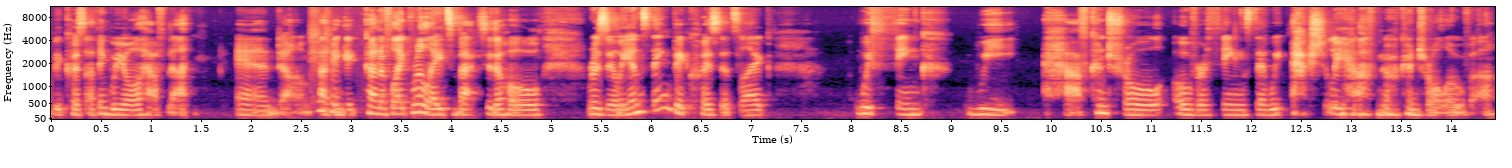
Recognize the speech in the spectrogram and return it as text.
because i think we all have that. And um, i think it kind of like relates back to the whole resilience thing because it's like we think we have control over things that we actually have no control over.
